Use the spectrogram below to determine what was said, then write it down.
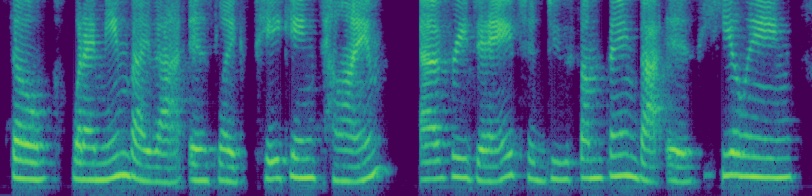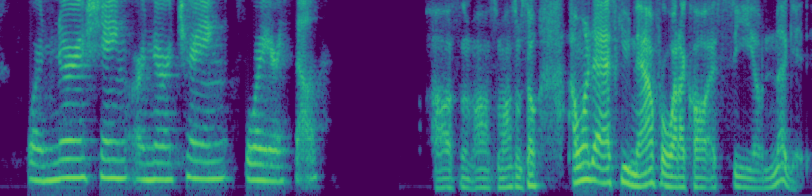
So, what I mean by that is like taking time every day to do something that is healing or nourishing or nurturing for yourself. Awesome, awesome, awesome. So I wanted to ask you now for what I call a CEO nugget.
